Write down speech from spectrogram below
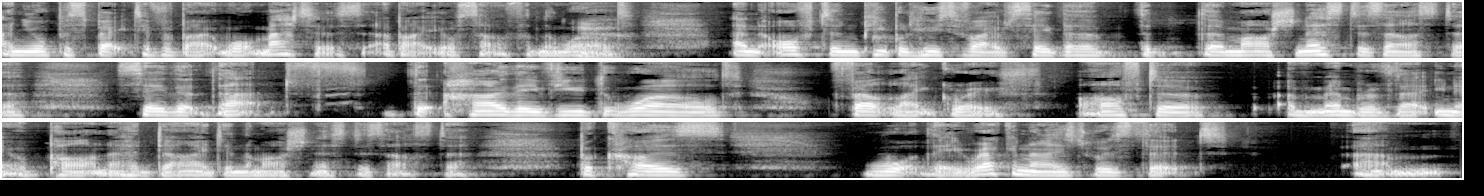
and your perspective about what matters about yourself and the world. Yeah. And often people who survived, say the, the, the Marchioness disaster, say that that, that how they viewed the world felt like growth after a member of their, you know, partner had died in the Marchioness disaster because what they recognized was that, um,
